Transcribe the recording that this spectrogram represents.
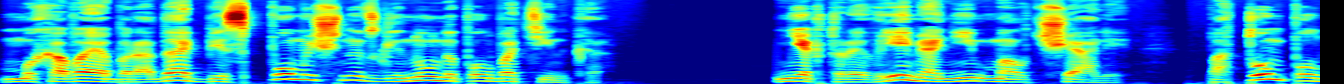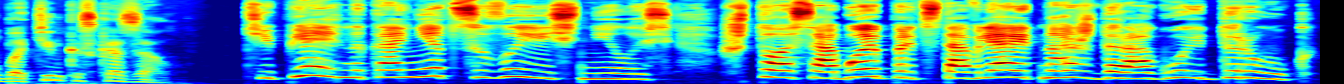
Маховая борода беспомощно взглянул на полботинка. Некоторое время они молчали. Потом полботинка сказал. Теперь, наконец, выяснилось, что собой представляет наш дорогой друг.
